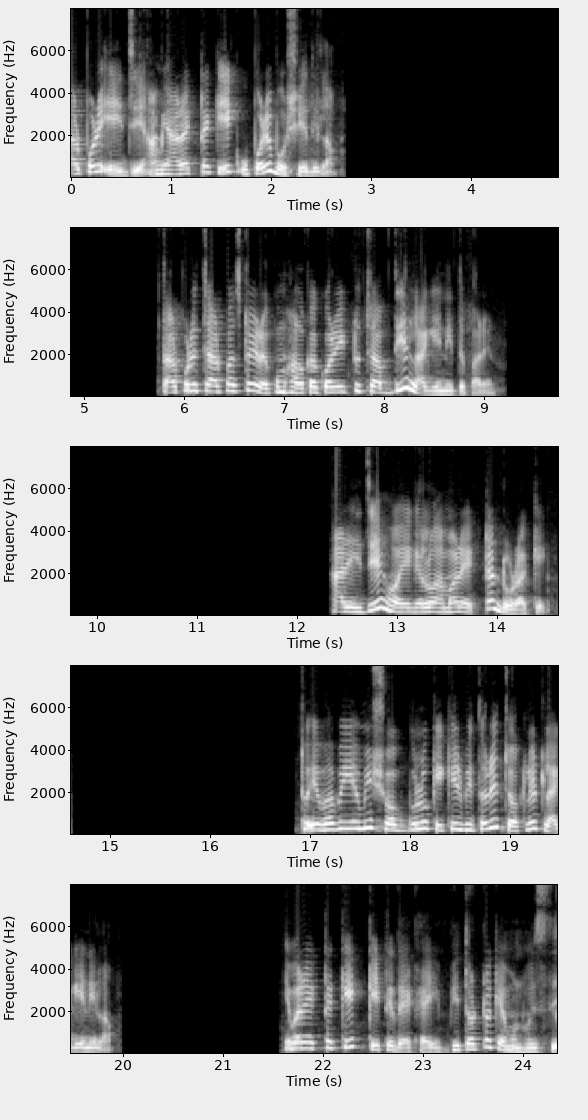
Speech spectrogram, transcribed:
তারপরে এই যে, আমি আর একটা কেক উপরে বসিয়ে দিলাম। তারপরে চার পাঁচটা এরকম হালকা করে একটু চাপ দিয়ে লাগিয়ে নিতে পারেন। আর এই যে, হয়ে গেল আমার একটা ডোরা কেক। তো এভাবেই আমি সবগুলো কেকের ভিতরে চকলেট লাগিয়ে নিলাম। এবার একটা কেক কেটে দেখাই, ভিতরটা কেমন হয়েছে।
